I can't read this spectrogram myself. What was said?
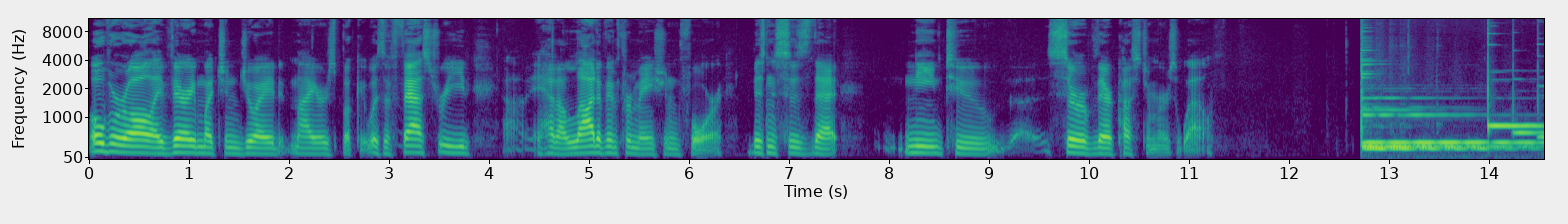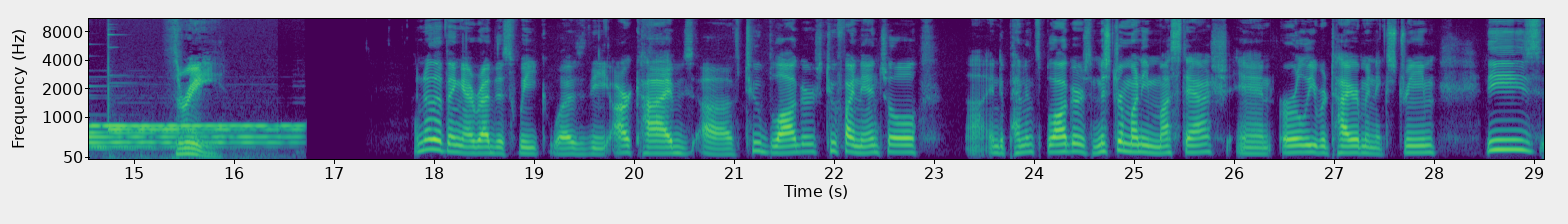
Overall, I very much enjoyed Meyer's book. It was a fast read. Uh, it had a lot of information for businesses that need to uh, serve their customers well. 3. Another thing I read this week was the archives of two bloggers, two financial uh, independence bloggers, Mr. Money Mustache and Early Retirement Extreme. These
